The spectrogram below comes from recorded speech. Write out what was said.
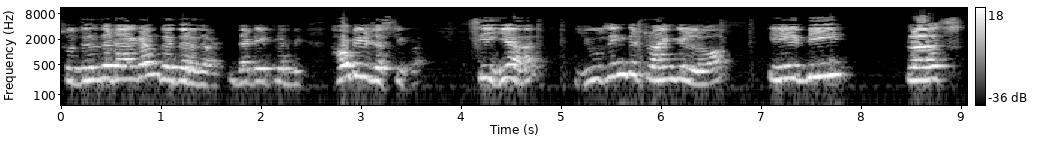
So this is the diagram, this is the result, that A plus B. How do you justify? See here, using the triangle law, AB plus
